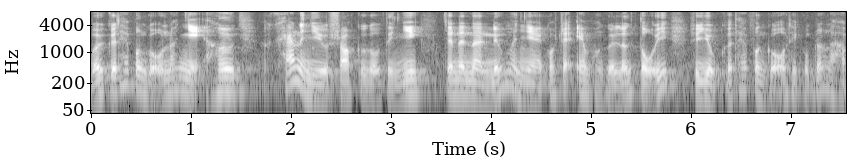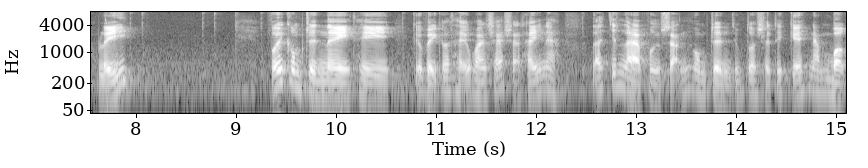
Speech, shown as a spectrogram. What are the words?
bởi cửa thép vân gỗ nó nhẹ hơn, khá là nhiều so với cửa gỗ tự nhiên. Cho nên là nếu mà nhà có trẻ em hoặc người lớn tuổi sử dụng cửa thép vân gỗ thì cũng rất là hợp lý. Với công trình này thì quý vị có thể quan sát sẽ thấy nè đó chính là phần sảnh công trình chúng tôi sẽ thiết kế năm bậc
